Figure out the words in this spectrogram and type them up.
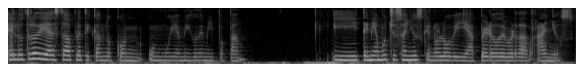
el otro día estaba platicando con un muy amigo de mi papá y tenía muchos años que no lo veía, pero de verdad años.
